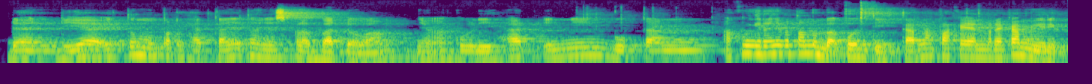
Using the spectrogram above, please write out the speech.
dan dia itu memperlihatkannya itu hanya sekelebat doang. Yang aku lihat ini bukan aku ngiranya pertama Mbak Kunti karena pakaian mereka mirip.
